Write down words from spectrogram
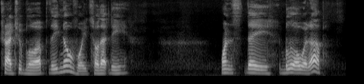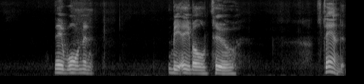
try to blow up the Null Void so that the once they blow it up, they won't be able to stand it.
